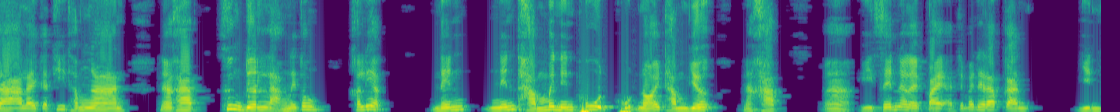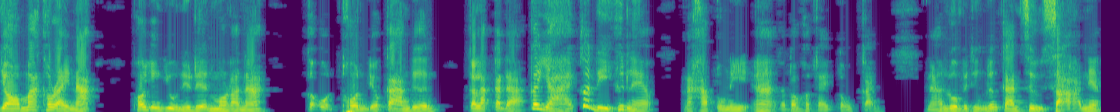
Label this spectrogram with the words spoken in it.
จาอะไรกับที่ทำงานนะครับ ครึ่งเดือนหลังเนี่ยต้องเขาเรียกเน้นเน้นทำไม่เน้นพูด พูดน้อยทำเยอะนะครับอ่าพรีเซนต์อะไรไปอาจจะไม่ได้รับการยินยอมมากเท่าไหร่นัก เพราะยังอยู่ในเดือนมรณะ ก็อดทนเดี๋ยวกลางเดือน กรกฎาก็ย้ายก็ดีขึ้นแล้วนะครับ ตรงนี้อ่าก็ต้องเข้าใจตรงกันนะรวมไปถึงเรื่องการสื่อสารเนี่ย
